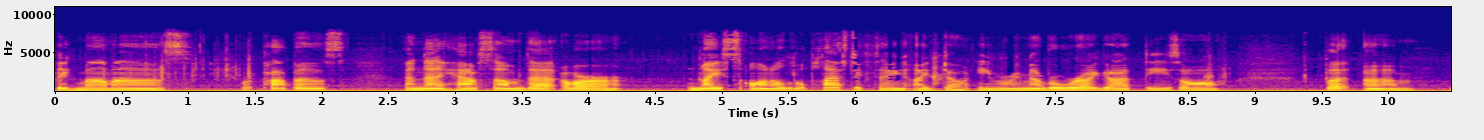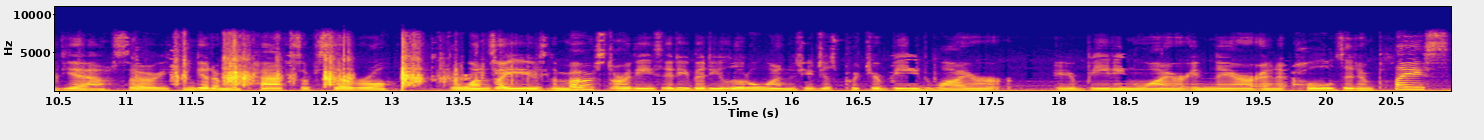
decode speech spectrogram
big mamas or papas, and then I have some that are nice on a little plastic thing. I don't even remember where I got these all, but um, yeah, so you can get them in packs of several. The ones I use the most are these itty bitty little ones. You just put your bead wire, your beading wire in there and it holds it in place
